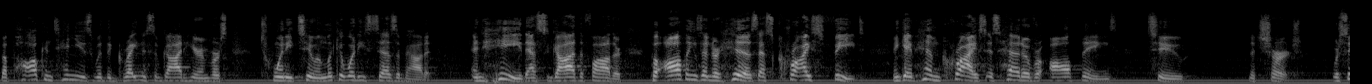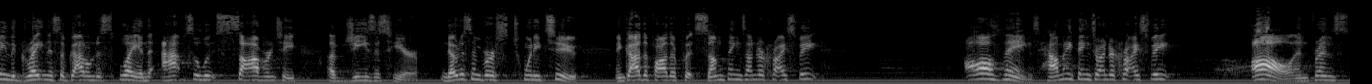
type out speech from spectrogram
But Paul continues with the greatness of God here in verse 22, and look at what he says about it. And he, that's God the Father, put all things under his, that's Christ's feet, and gave him, Christ, as head over all things to the church. We're seeing the greatness of God on display and the absolute sovereignty of Jesus here. Notice in verse 22, and God the Father put some things under Christ's feet. All things. How many things are under Christ's feet? All. And friends,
